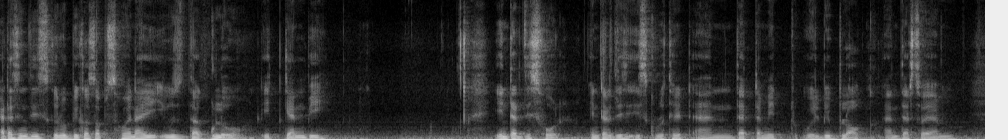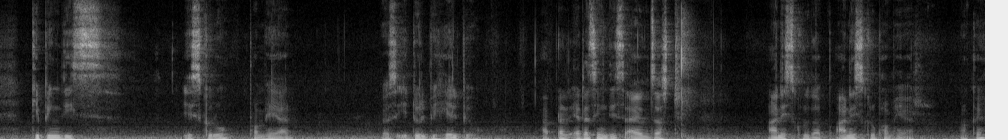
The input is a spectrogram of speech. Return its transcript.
attaching this screw because of when I use the glue it can be enter this hole enter this screw thread and that time it will be blocked and that's why I'm keeping this screw from here because it will be help you. After attaching this I will just unscrew the unscrew from here okay?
